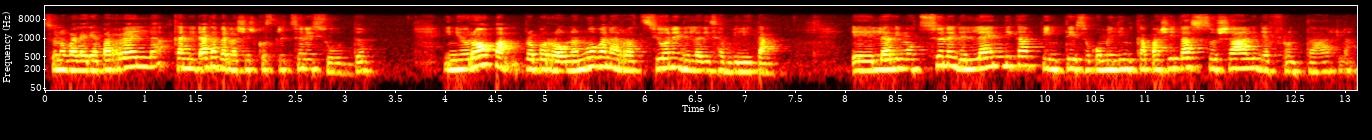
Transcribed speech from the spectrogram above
Sono Valeria Parrella, candidata per la circoscrizione Sud. In Europa proporrò una nuova narrazione della disabilità e la rimozione dell'handicap inteso come l'incapacità sociale di affrontarla.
